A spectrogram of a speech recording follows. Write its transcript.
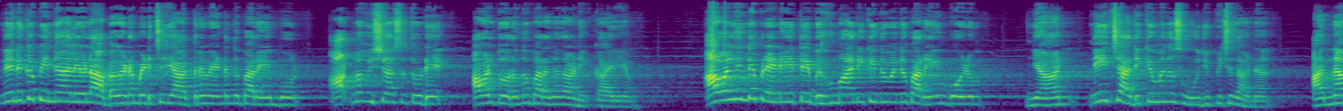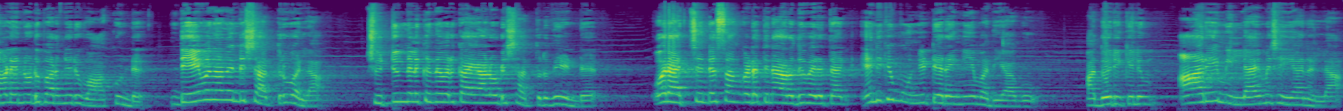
നിനക്ക് പിന്നാലെയുള്ള അപകടം പിടിച്ച യാത്ര വേണ്ടെന്ന് പറയുമ്പോൾ ആത്മവിശ്വാസത്തോടെ അവൾ തുറന്നു പറഞ്ഞതാണ് ഇക്കാര്യം. അവൾ നിന്റെ പ്രണയത്തെ ബഹുമാനിക്കുന്നുവെന്ന് പറയുമ്പോഴും ഞാൻ നീ ചതിക്കുമെന്ന് സൂചിപ്പിച്ചതാണ്. അന്ന് അവൾ എന്നോട് പറഞ്ഞൊരു വാക്കുണ്ട്. ദേവനാഥ് എന്റെ ശത്രുവല്ല. ചുറ്റും നിൽക്കുന്നവർക്ക് അയാളോട് ശത്രുതയുണ്ട്. ഒരച്ഛന്റെ സങ്കടത്തിന് അറുതി വരുത്താൻ എനിക്ക് മുന്നിട്ടിറങ്ങിയേ മതിയാകൂ. അതൊരിക്കലും ആരെയും ഇല്ലായ്മ ചെയ്യാനല്ല.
